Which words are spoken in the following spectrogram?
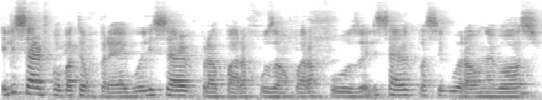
Ele serve para bater um prego, ele serve para parafusar um parafuso, ele serve para segurar um negócio.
